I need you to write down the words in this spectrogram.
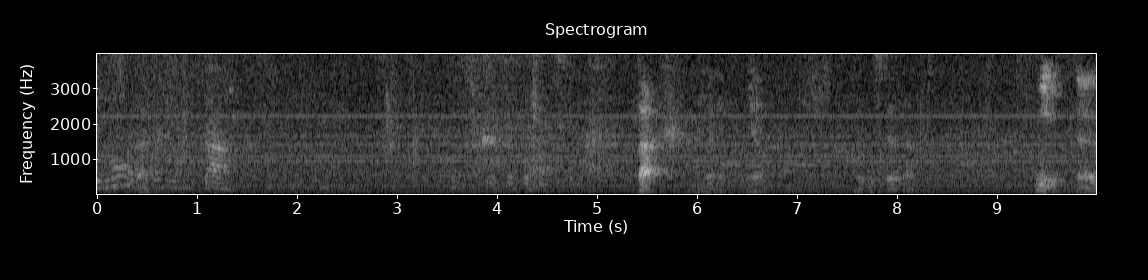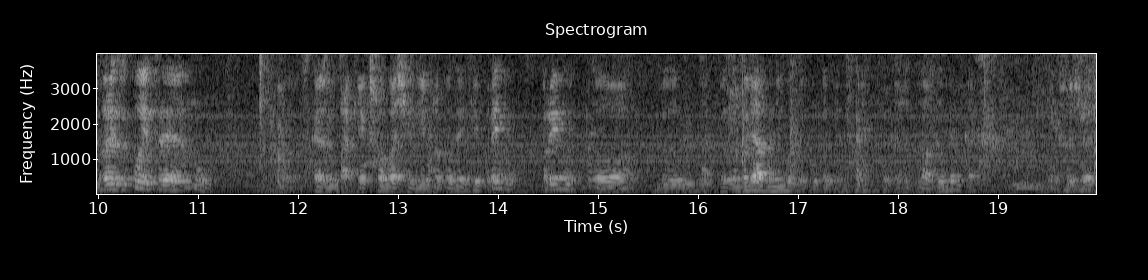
відмови. Так. Так. Так. Я, пропустив, так? Ні. Е, Ви ризикуєте, ну, скажімо так, якщо ваші дві пропозиції приймуть, приймуть то ви, так, ви зобов'язані будете купити так два будинки. Якщо щось.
